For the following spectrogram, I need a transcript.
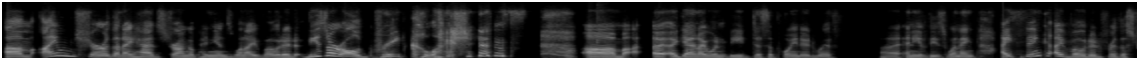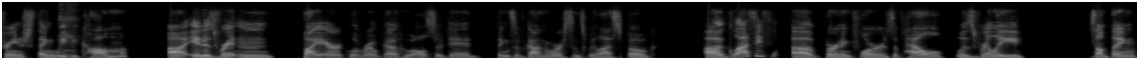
Um, I'm sure that I had strong opinions when I voted. These are all great collections. um, again, I wouldn't be disappointed with uh, any of these winning. I think I voted for The Strange Thing We Become. Uh, it is written by Eric LaRocca, who also did Things Have Gotten Worse Since We Last Spoke. Uh, Glassy Fl- uh, Burning Floors of Hell was really something.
